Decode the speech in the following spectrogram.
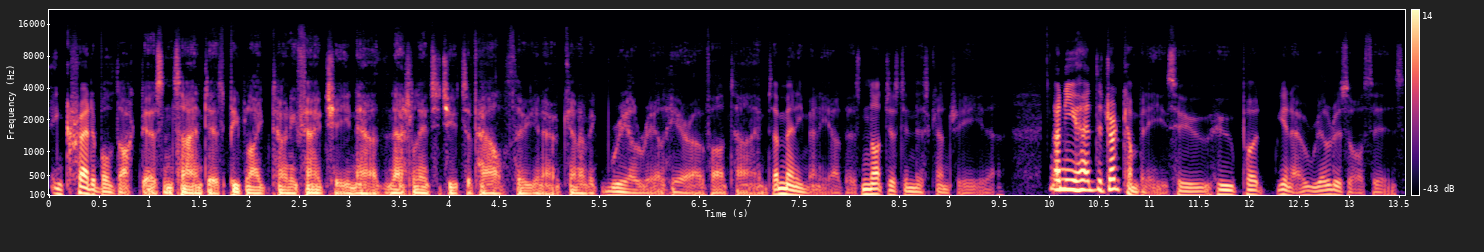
incredible doctors and scientists, people like Tony Fauci, now at the National Institutes of Health, who, you know, kind of a real, real hero of our times, and many, many others, not just in this country either. And you had the drug companies who, who put, you know, real resources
